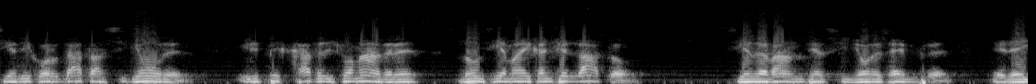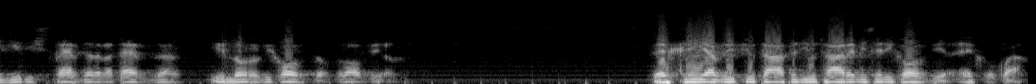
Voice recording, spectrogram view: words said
sia ricordata al Signore, il peccato di sua madre non sia mai cancellato, sia davanti al Signore sempre, ed egli disperde dalla terra il loro ricordo proprio. Perché ha rifiutato di usare misericordia, ecco qua,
